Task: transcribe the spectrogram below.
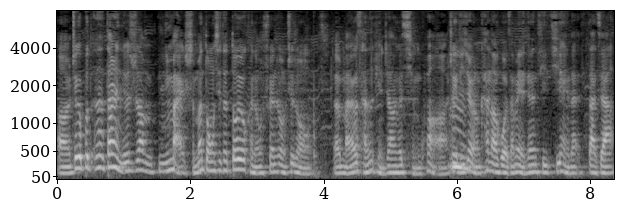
嗯，这个不，那当然你就知道，你买什么东西它都有可能出现这种这种，呃，买了个残次品这样一个情况啊。这个的确有人看到过，咱们也先提提醒大大家。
